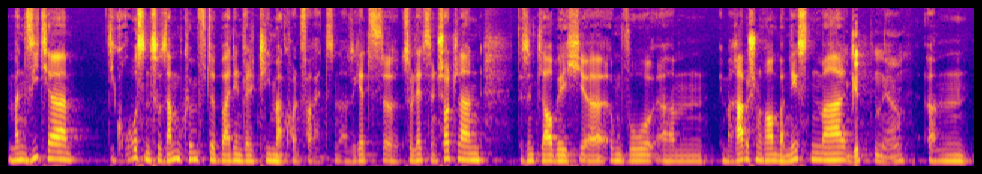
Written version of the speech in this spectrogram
Man sieht ja die großen Zusammenkünfte bei den Weltklimakonferenzen. Also jetzt äh, zuletzt in Schottland. Wir sind, glaube ich, äh, irgendwo ähm, im arabischen Raum beim nächsten Mal. Ägypten, ja. Ähm,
